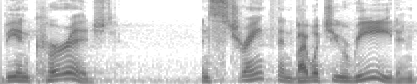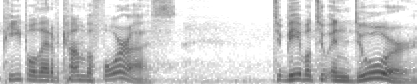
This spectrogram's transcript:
Be encouraged and strengthened by what you read and people that have come before us. To be able to endure.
